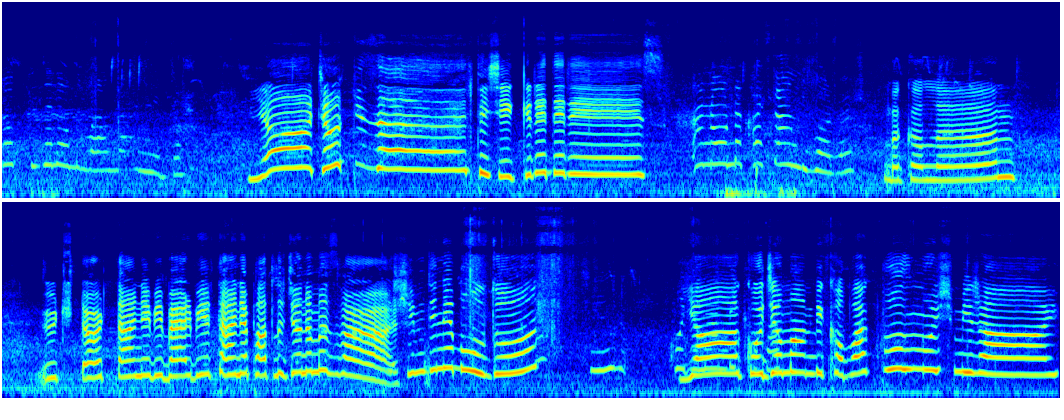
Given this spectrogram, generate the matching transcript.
Çok güzel oldu vallahi anneciğim. Ya çok güzel. Teşekkür ederiz. Anne orada kaç tane biber var? Bakalım. 3 4 tane biber, bir tane patlıcanımız var. Şimdi ne buldun? Şimdi Ya kocaman bir kabak bulmuş Miray.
